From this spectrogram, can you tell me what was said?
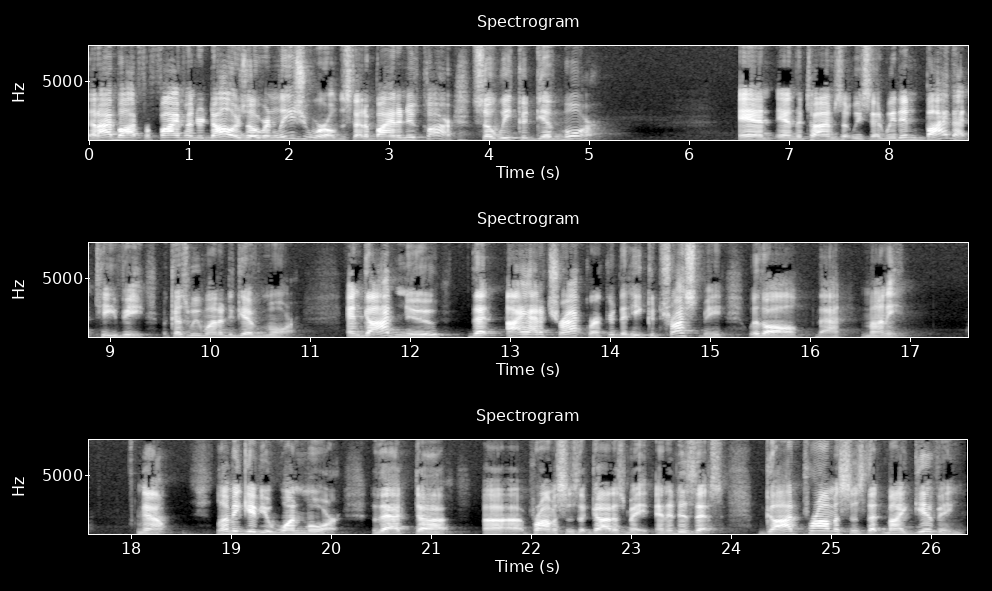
that I bought for $500 over in Leisure World instead of buying a new car so we could give more. And, and the times that we said we didn't buy that TV because we wanted to give more. And God knew that I had a track record that He could trust me with all that money. Now, let me give you one more that uh, uh, promises that God has made, and it is this God promises that my giving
